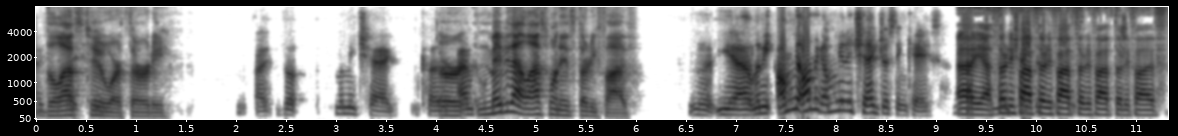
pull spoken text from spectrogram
The last two are thirty. I, the, let me check because maybe that last one is thirty five. Uh, yeah, let me. I'm, I'm, I'm gonna check just in case. Oh uh, yeah, 35, 35, 35, 35.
